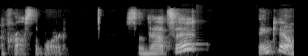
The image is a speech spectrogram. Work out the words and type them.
across the board. So that's it. Thank you.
